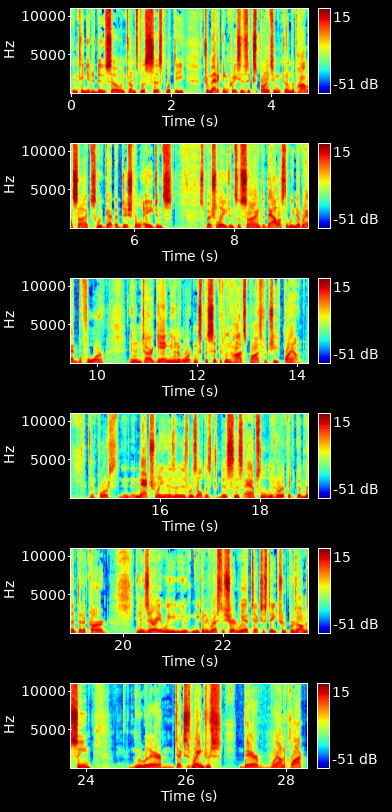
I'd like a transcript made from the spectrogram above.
continue to do so in terms to assist with the dramatic increases experiencing in terms of homicides. So we've got additional agents, special agents assigned to Dallas that we never had before, an entire gang unit working specifically in hotspots for Chief Brown. And of course, naturally, as a, as a result of this, this absolutely horrific event that occurred in his area, we, you, we can rest assured we had Texas State troopers on the scene. We were there, Texas Rangers there, around the clock,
